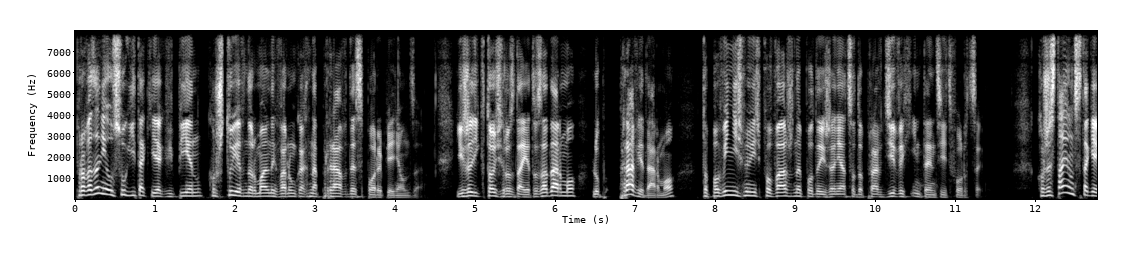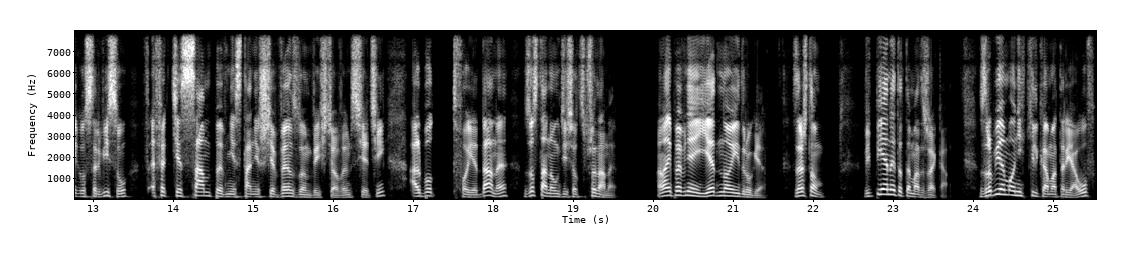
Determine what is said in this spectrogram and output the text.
Prowadzenie usługi takiej jak VPN kosztuje w normalnych warunkach naprawdę spore pieniądze. Jeżeli ktoś rozdaje to za darmo lub prawie darmo, to powinniśmy mieć poważne podejrzenia co do prawdziwych intencji twórcy. Korzystając z takiego serwisu, w efekcie sam pewnie staniesz się węzłem wyjściowym z sieci, albo twoje dane zostaną gdzieś odsprzedane. A najpewniej jedno i drugie. Zresztą VPN-y to temat rzeka. Zrobiłem o nich kilka materiałów,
